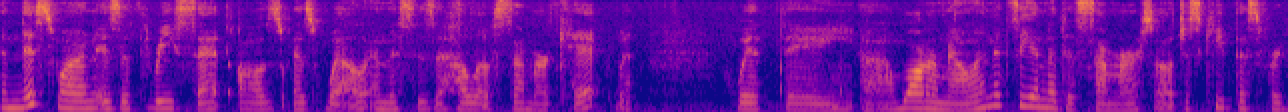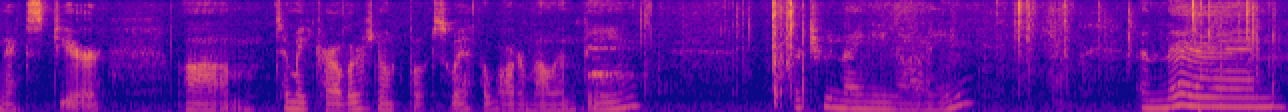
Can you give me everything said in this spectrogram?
And this one is a three set as, as well. And this is a Hello Summer kit with with a uh, watermelon. It's the end of the summer, so I'll just keep this for next year um, to make traveler's notebooks with a watermelon theme for $2.99. And then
